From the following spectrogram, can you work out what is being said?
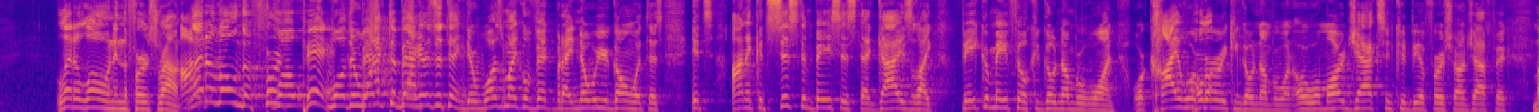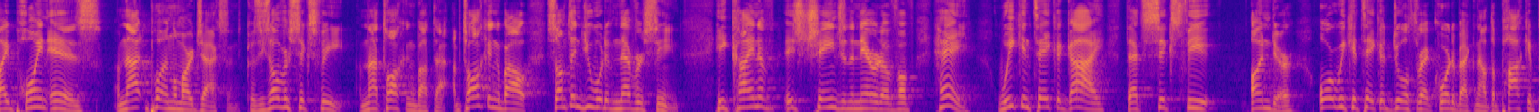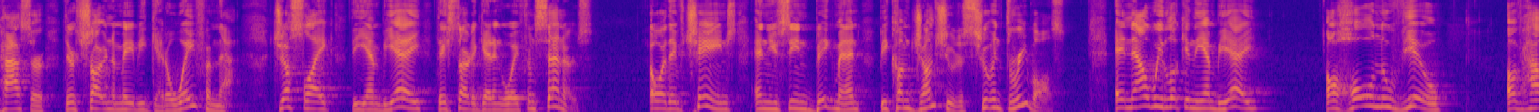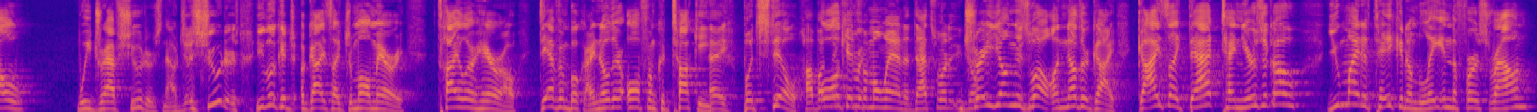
let alone in the first round, Hon- let alone the first well, pick. Well, there back was, to back. well, here's the thing: there was Michael Vick, but I know where you're going with this. It's on a consistent basis that guys like Baker Mayfield could go number one, or Kyler Hold on. Murray can go number one, or Lamar Jackson could be a first round draft pick. My point is, I'm not putting Lamar Jackson because he's over six feet. I'm not talking about that. I'm talking about something you would have never seen. He kind of is changing the narrative of, hey, we can take a guy that's six feet under, or we could take a dual threat quarterback now. The pocket passer, they're starting to maybe get away from that. Just like the NBA, they started getting away from centers. Or they've changed, and you've seen big men become jump shooters, shooting three balls. And now we look in the NBA, a whole new view of how we draft shooters now. Just shooters. You look at guys like Jamal Murray, Tyler Herro, Devin Booker. I know they're all from Kentucky, Hey, but still. How about all the kid three- from Atlanta? That's what Trae Young as well, another guy. Guys like that 10 years ago, you might have taken them late in the first round,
